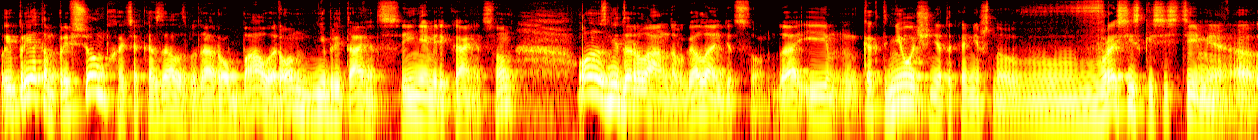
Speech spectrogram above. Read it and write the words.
И при этом, при всем, хотя казалось бы, да, Роб Бауэр, он не британец и не американец, он он из Нидерландов, голландец он. Да, и как-то не очень это, конечно, в российской системе э,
